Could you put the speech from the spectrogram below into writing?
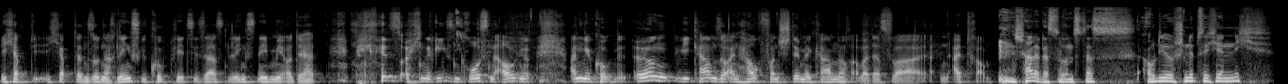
ich habe ich hab dann so nach links geguckt, Plezi saß links neben mir und der hat mir mit solchen riesengroßen Augen angeguckt und irgendwie kam so ein Hauch von Stimme, kam noch, aber das war ein Albtraum. Schade, dass du uns das Audioschnipselchen nicht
